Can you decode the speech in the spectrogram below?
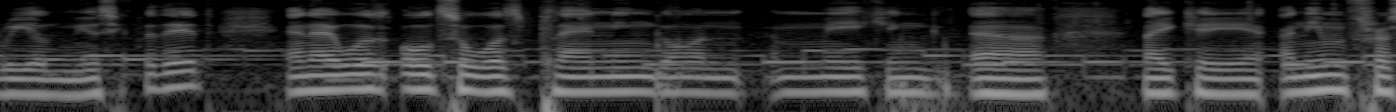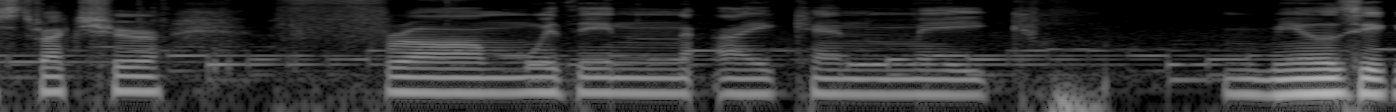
real music with it. And i was also was planning on making uh, like a an infrastructure from within i can make music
